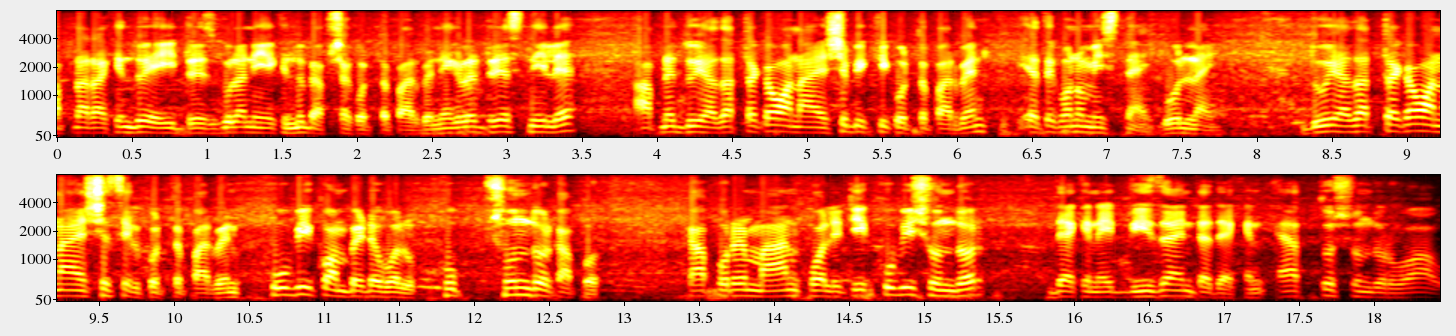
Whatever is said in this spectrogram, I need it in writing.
আপনারা কিন্তু এই ড্রেসগুলো নিয়ে কিন্তু ব্যবসা করতে পারবেন। এগুলো ড্রেস নিলে আপনি দুই হাজার টাকা অনায়াসে বিক্রি করতে পারবেন। এতে কোনো মিস নাই, ভুল নাই। দুই হাজার টাকা অনায়াসে সেল করতে পারবেন। খুবই কমফর্টেবল খুব সুন্দর কাপড়। কাপড়ের মান কোয়ালিটি খুবই সুন্দর। দেখেন এই ডিজাইনটা দেখেন এত সুন্দর ওয়াও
